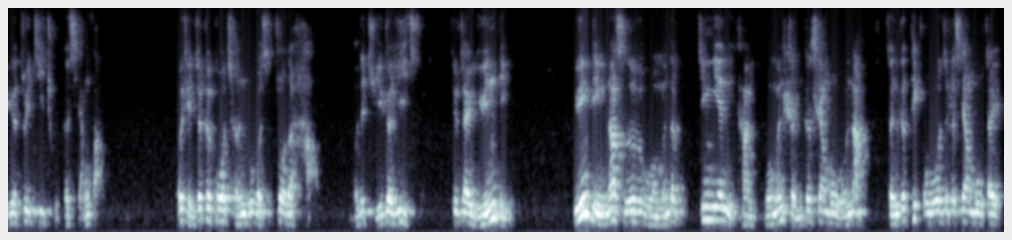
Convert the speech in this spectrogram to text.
一个最基础的想法，而且这个过程如果是做得好，我就举一个例子，就在云顶，云顶那时我们的经验，你看我们整个项目文纳，整个 take over 这个项目在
